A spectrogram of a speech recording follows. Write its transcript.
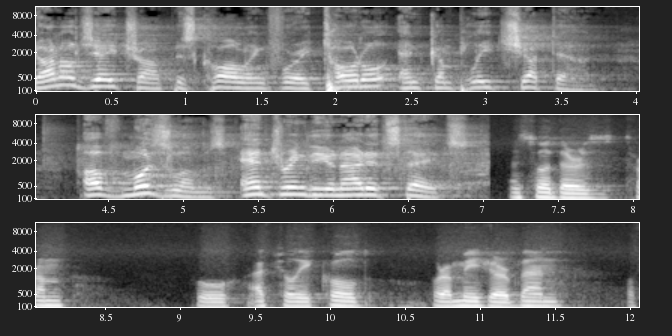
Donald J. Trump is calling for a total and complete shutdown of Muslims entering the United States. And so there's Trump, who actually called for a major ban of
